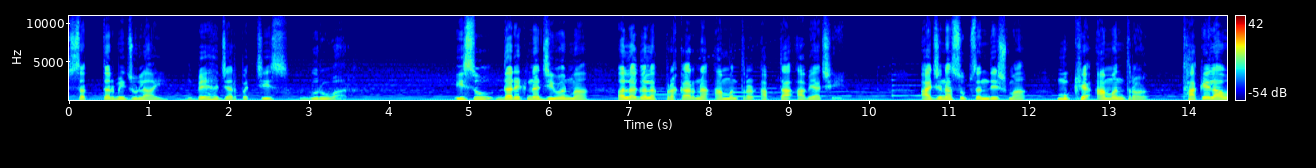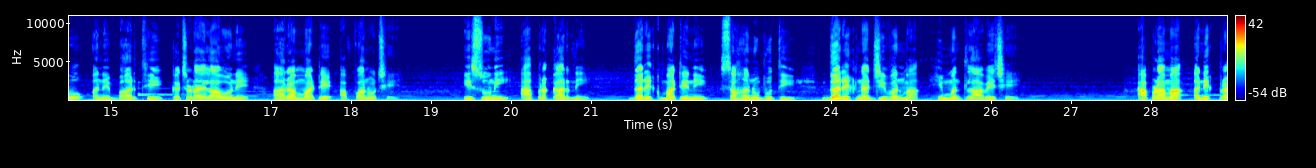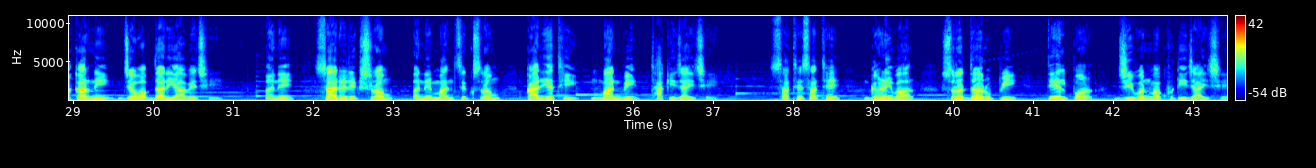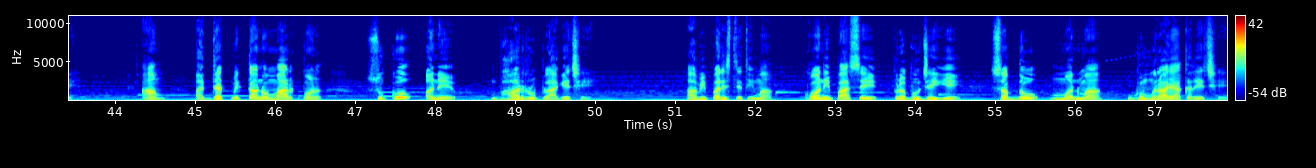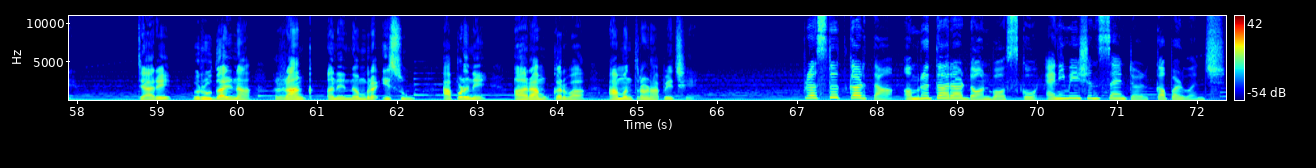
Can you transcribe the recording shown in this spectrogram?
સત્તરમી જુલાઈ, બે હજાર પચીસ, ગુરુવાર. ઈસુ દરેકના જીવનમાં અલગ અલગ પ્રકારના આમંત્રણ આપતા આવ્યા છે. આજના શુભ સંદેશમાં મુખ્ય આમંત્રણ થાકેલાઓ અને ભારથી કચડાયેલાઓને આરામ માટે આપવાનો છે. ઈસુની આ પ્રકારની દરેક માટેની સહાનુભૂતિ દરેકના જીવનમાં હિંમત લાવે છે. આપણામાં અનેક પ્રકારની જવાબદારી આવે છે અને શારીરિક શ્રમ અને માનસિક શ્રમ કાર્યથી માનવી થાકી જાય છે. સાથે સાથે ઘણીવાર શ્રદ્ધારૂપી તેલ પણ જીવનમાં ખૂટી જાય છે. આમ આધ્યાત્મિકતાનો માર્ગ પણ સૂકો અને ભારરૂપ લાગે છે. આવી પરિસ્થિતિમાં કોની પાસે પ્રભુ જઈએ શબ્દો મનમાં ઘુમરાયા કરે છે. ત્યારે હૃદયના રાંક અને નમ્ર ઈસુ આપણને આરામ કરવા આમંત્રણ આપે છે. પ્રસ્તુત કરતા અમૃતારા Don Bosco animation centre Kapadvanj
